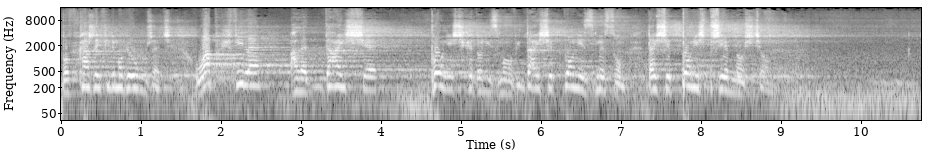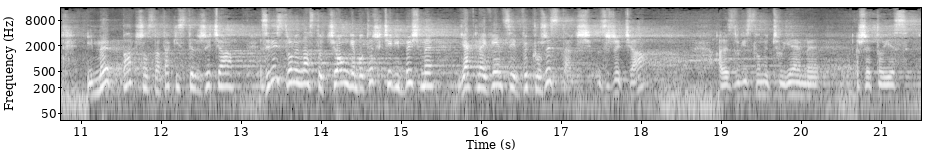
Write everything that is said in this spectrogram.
Bo w każdej chwili mogę umrzeć. Łap chwilę, ale daj się ponieść hedonizmowi, daj się ponieść zmysłom, daj się ponieść przyjemnościom. I my, patrząc na taki styl życia, z jednej strony nas to ciągnie, bo też chcielibyśmy jak najwięcej wykorzystać z życia, ale z drugiej strony czujemy, że to jest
